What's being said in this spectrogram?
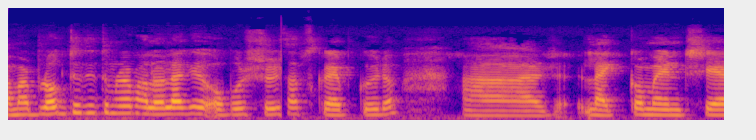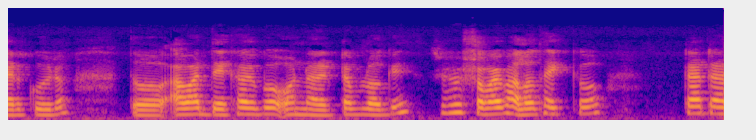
আমার ব্লগ যদি তোমরা ভালো লাগে, অবশ্যই সাবস্ক্রাইব করো আর লাইক, কমেন্ট, শেয়ার করো তো আবার দেখা হইব অন্য আরেকটা ব্লগে। সবাই ভালো থাকো টাটা।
